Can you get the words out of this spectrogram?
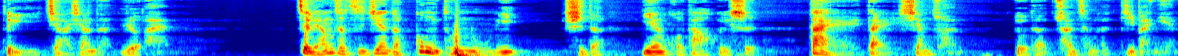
对于家乡的热爱。这两者之间的共同努力，使得烟火大会是代代相传，有的传承了几百年。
